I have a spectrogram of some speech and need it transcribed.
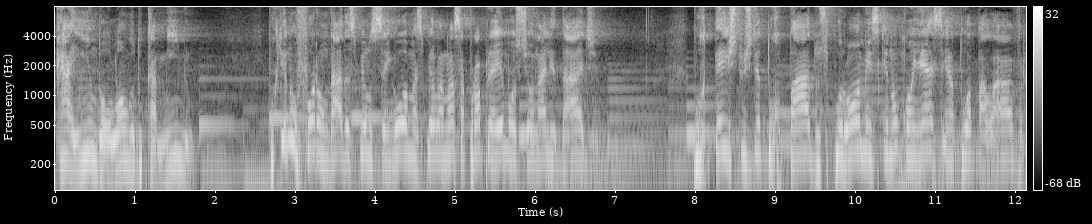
caindo ao longo do caminho, porque não foram dadas pelo Senhor, mas pela nossa própria emocionalidade por textos deturpados, por homens que não conhecem a tua palavra.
